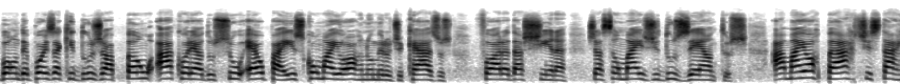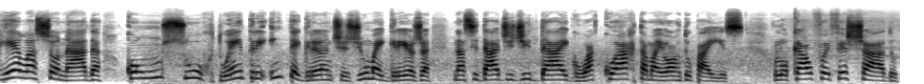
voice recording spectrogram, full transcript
Bom, depois aqui do Japão, a Coreia do Sul é o país com maior número de casos fora da China. Já são mais de 200. A maior parte está relacionada com um surto entre integrantes de uma igreja na cidade de Daegu, a quarta maior do país. O local foi fechado.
